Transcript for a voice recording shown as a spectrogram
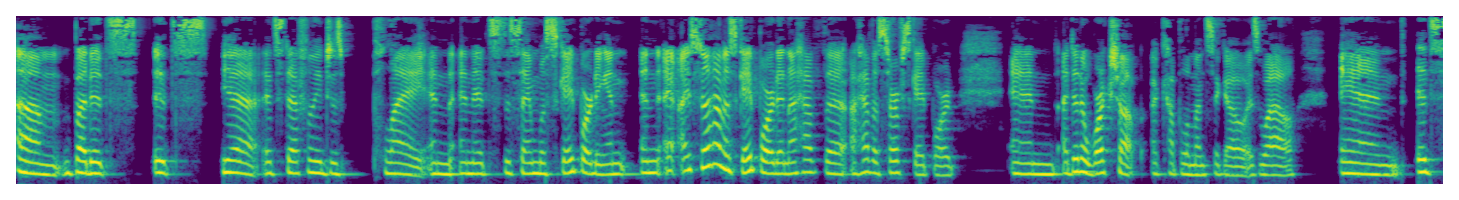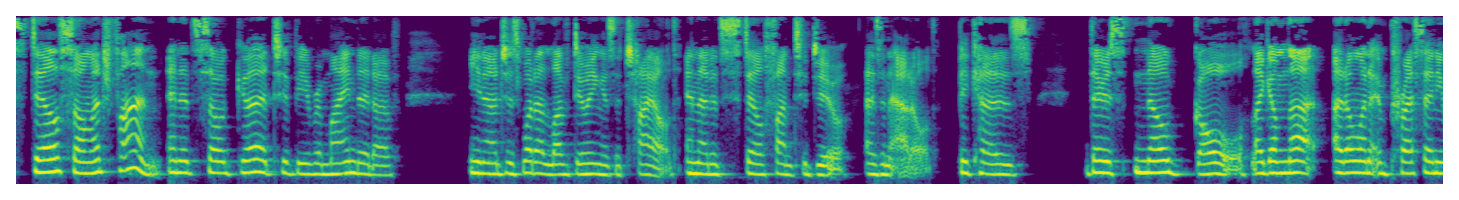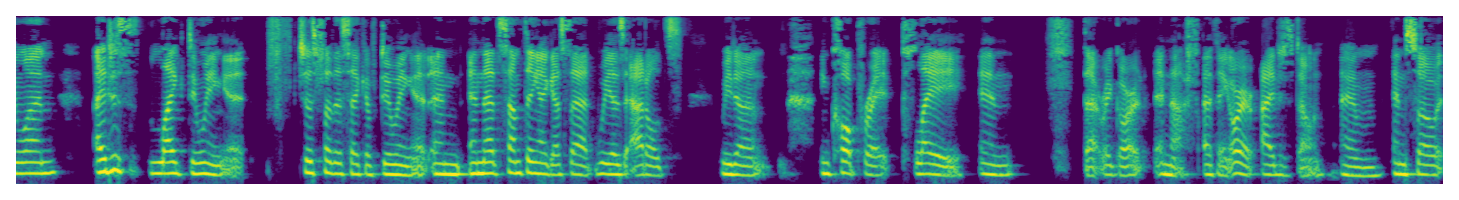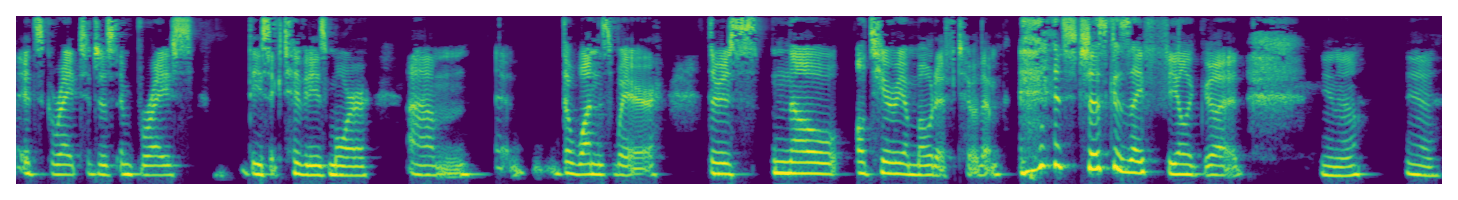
um, but it's, it's, yeah, it's definitely just play and and it's the same with skateboarding and and I still have a skateboard and I have the I have a surf skateboard and I did a workshop a couple of months ago as well and it's still so much fun and it's so good to be reminded of you know just what I love doing as a child and that it's still fun to do as an adult because there's no goal. Like I'm not I don't want to impress anyone. I just like doing it just for the sake of doing it. And, and that's something I guess that we as adults, we don't incorporate play in that regard enough, I think, or I just don't. Um, and so it's great to just embrace these activities more, um, the ones where there's no ulterior motive to them. it's just because they feel good, you know? Yeah.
